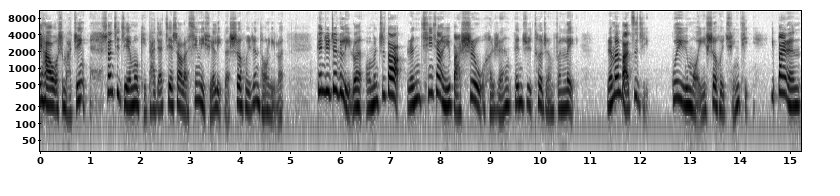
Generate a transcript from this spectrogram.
你好，我是马军。上期节目给大家介绍了心理学里的社会认同理论。根据这个理论，我们知道人倾向于把事物和人根据特征分类。人们把自己归于某一社会群体。一般人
